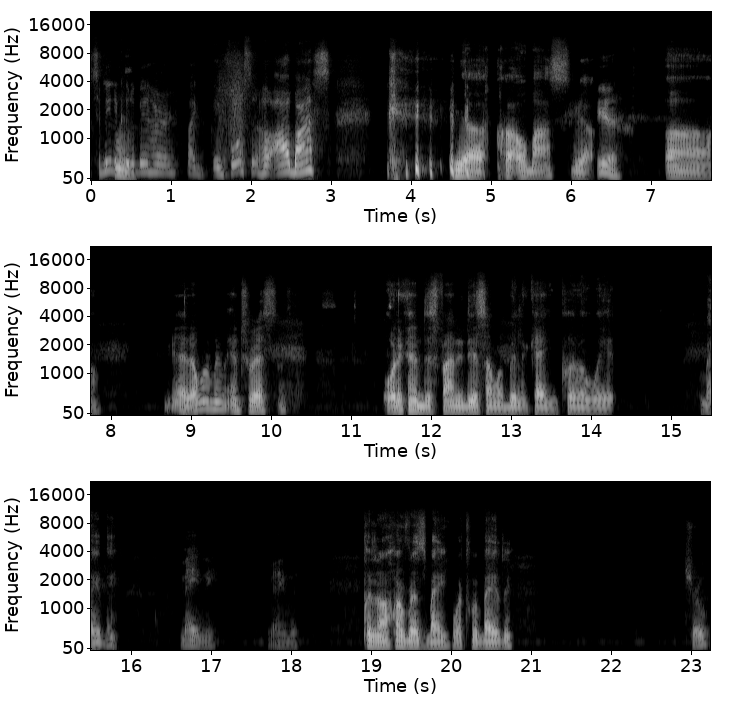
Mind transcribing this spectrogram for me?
Tamina hmm. could have been her like enforcer, her all boss. yeah, her Omos. Yeah. Yeah. Uh, yeah, that would have been interesting. Or they could just finally did something with Billie Kay and put her with Bayley. Maybe. Maybe. Put it on her resume, worked with Bayley. True.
